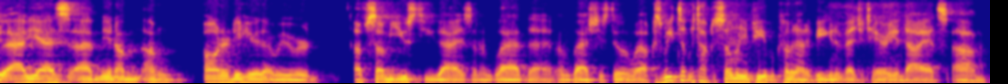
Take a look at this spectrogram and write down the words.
Uh, yes, I mean, I'm I'm honored to hear that we were of some use to you guys, and I'm glad that I'm glad she's doing well because we t- we talked to so many people coming out of vegan and vegetarian diets, um,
